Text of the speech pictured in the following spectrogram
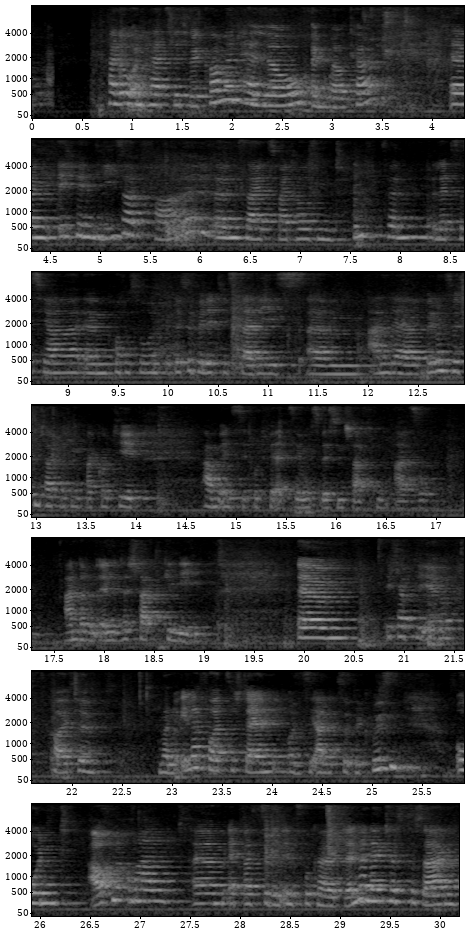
Hallo und herzlich willkommen. Hello and welcome. Ähm, ich bin Lisa Pfahl, ähm, seit 2015, letztes Jahr ähm, Professorin für Disability Studies ähm, an der Bildungswissenschaftlichen Fakultät am Institut für Erziehungswissenschaften, also am anderen Ende der Stadt gelegen. Ähm, ich habe die Ehre, heute Manuela vorzustellen und Sie alle zu begrüßen und auch nochmal ähm, etwas zu den Innsbrucker Gender Lectures zu sagen.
